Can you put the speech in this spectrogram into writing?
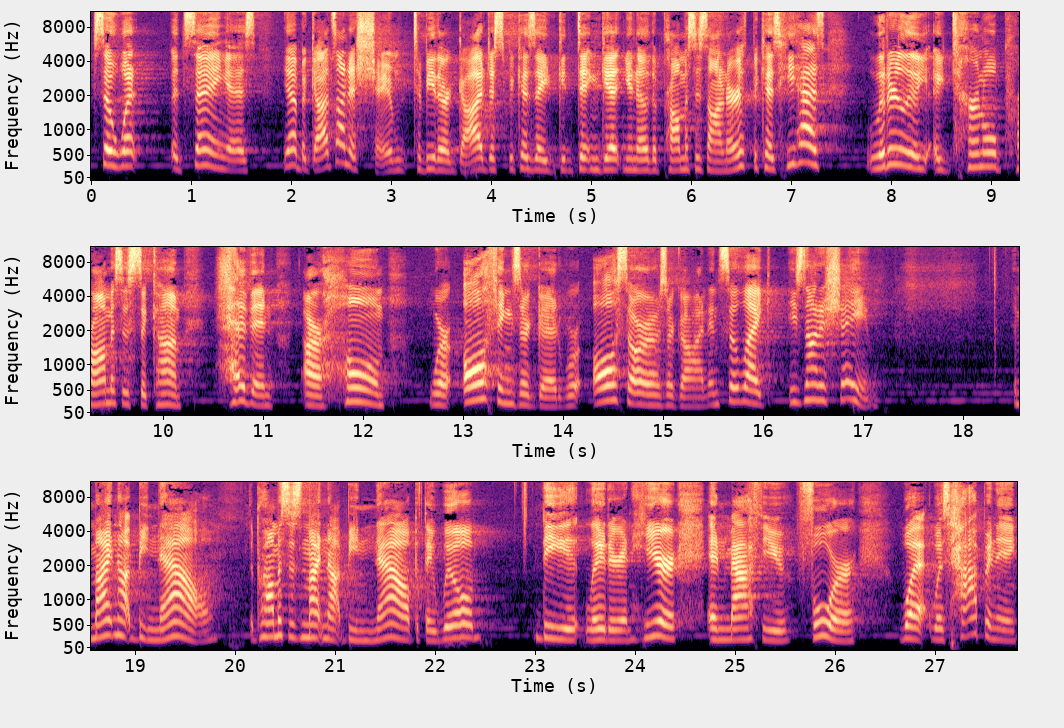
So, what it's saying is, yeah, but God's not ashamed to be their God just because they didn't get, you know, the promises on earth, because he has literally eternal promises to come heaven, our home, where all things are good, where all sorrows are gone. And so, like, he's not ashamed. It might not be now. The promises might not be now, but they will be later. And here in Matthew 4, what was happening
